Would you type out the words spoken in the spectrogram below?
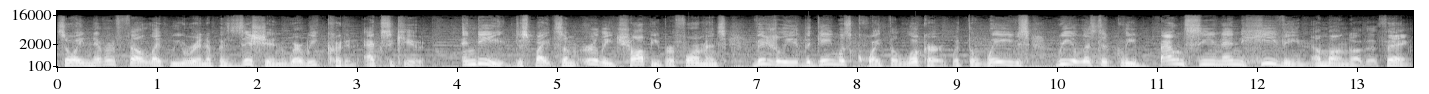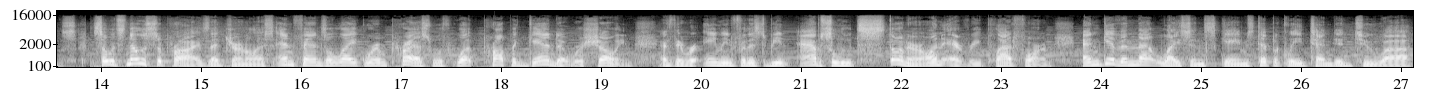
so I never felt like we were in a position where we couldn't execute. Indeed, despite some early choppy performance, visually the game was quite the looker, with the waves realistically bouncing and heaving, among other things. So it's no surprise that journalists and fans alike were impressed with what propaganda were showing, as they were aiming for this to be an absolute stunner on every platform. And given that licensed games typically tended to, uh,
